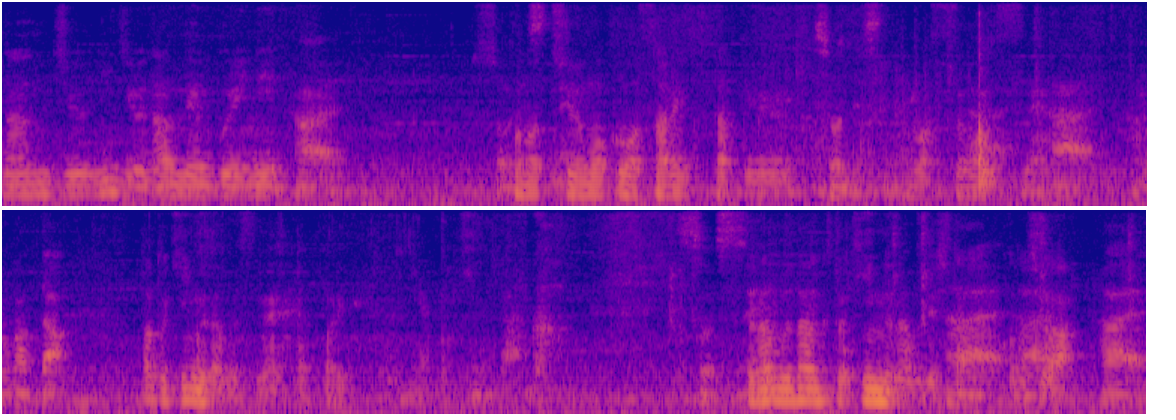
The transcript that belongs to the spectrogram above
何十二十何年ぶりにいはい。そうこの注目をされてたという。そうですね。のはすごいですね、はいよかった。あと「キングダム」ですねやっぱり。やっぱキングダムか。そうで「すね。スラムダンク」と「キングダム」でした、はい。今年は、はい、はい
